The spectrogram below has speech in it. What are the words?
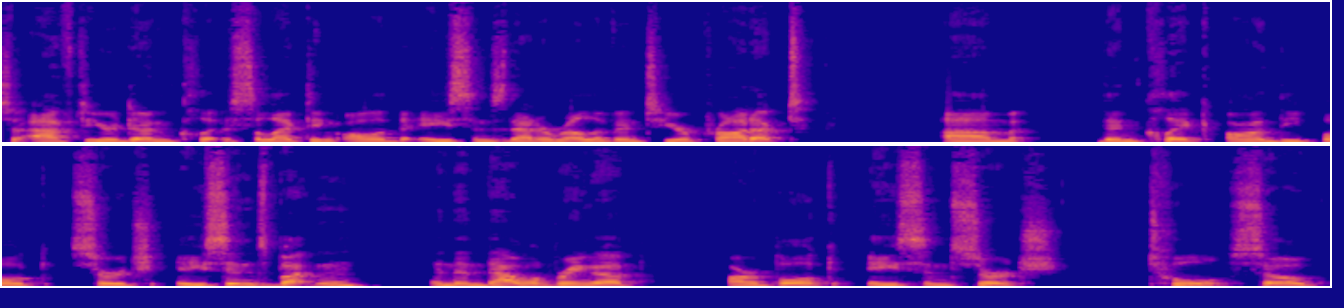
So after you're done cl- selecting all of the ASINs that are relevant to your product, um, then click on the bulk search ASINs button, and then that will bring up our bulk ASIN search tool. So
